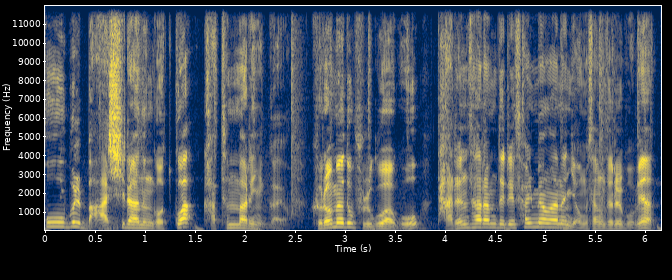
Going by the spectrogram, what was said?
호흡을 마시라는 것과 같은 말이니까요. 그럼에도 불구하고 다른 사람들이 설명하는 영상들을 보면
